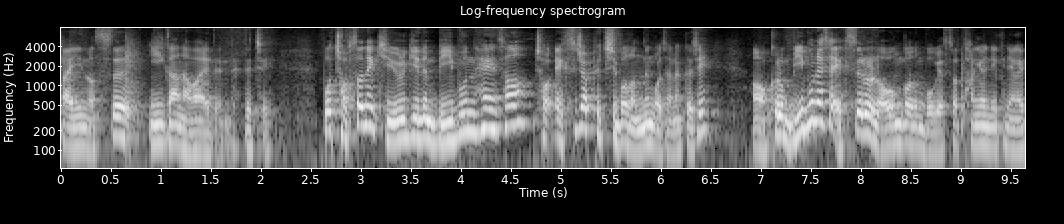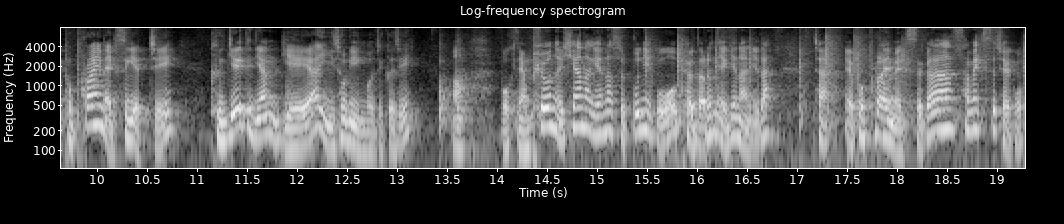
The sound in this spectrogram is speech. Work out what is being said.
마이너스 2가 나와야 된대. 그치? 뭐 접선의 기울기는 미분해서 저 x좌표 집어넣는 거잖아. 그지? 어, 그럼 미분해서 x를 넣은 거는 뭐겠어? 당연히 그냥 f 프라임 x겠지. 그게 그냥 얘야 이 소리인 거지. 그지? 어, 뭐 그냥 표현을 희한하게 해놨을 뿐이고 별다른 얘기는 아니다. 자, f 프라임 x가 3x 제곱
